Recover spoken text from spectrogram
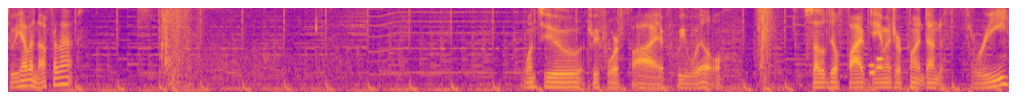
Do we have enough for that? One, two, three, four, five. We will. So that'll deal five damage. Our opponent down to three.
